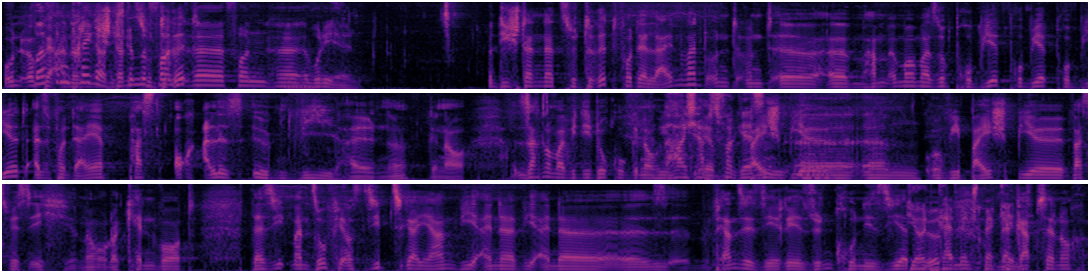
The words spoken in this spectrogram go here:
und irgendwer Wolfgang andere Träger, die die stand zu von, dritt. äh, von äh, Woody Allen. Und die standen da zu dritt vor der Leinwand und, und äh, ähm, haben immer mal so probiert, probiert, probiert. Also von daher passt auch alles irgendwie halt, ne? Genau. Sag nochmal, wie die Doku genau hieß. Ah, ich hab's Äh, vergessen. Beispiel, Äh, ähm, irgendwie Beispiel, was weiß ich, ne? oder Kennwort. Da sieht man so viel aus den 70er Jahren, wie eine, wie eine äh, Fernsehserie synchronisiert Die heute wird. kein Mensch mehr da kennt. gab es ja noch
